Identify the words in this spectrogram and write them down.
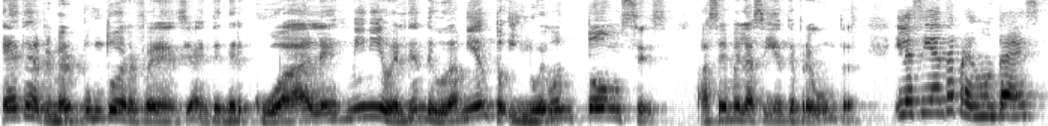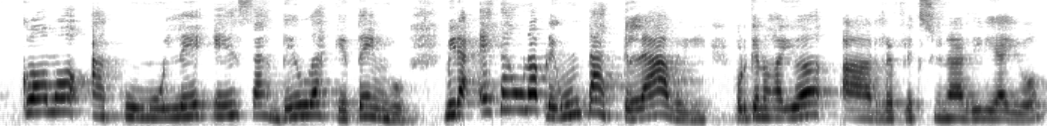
Este es el primer punto de referencia, entender cuál es mi nivel de endeudamiento y luego entonces hacerme la siguiente pregunta. Y la siguiente pregunta es, ¿cómo acumulé esas deudas que tengo? Mira, esta es una pregunta clave porque nos ayuda a reflexionar, diría yo,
